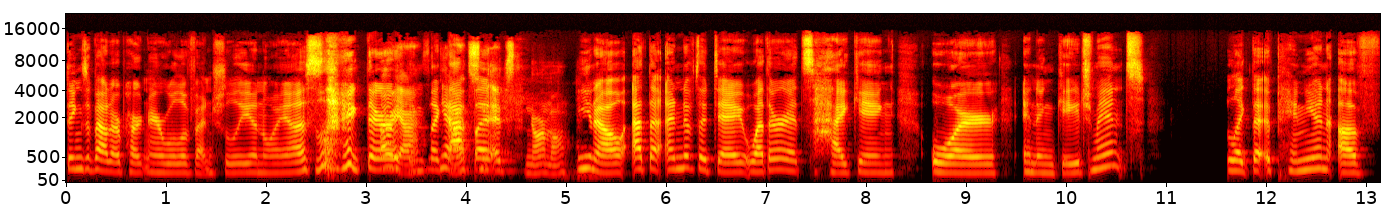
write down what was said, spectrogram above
things about our partner will eventually annoy us. like there oh, are yeah. things like yeah, that, it's, but it's normal. You know, at the end of the day, whether it's hiking or an engagement, like the opinion of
